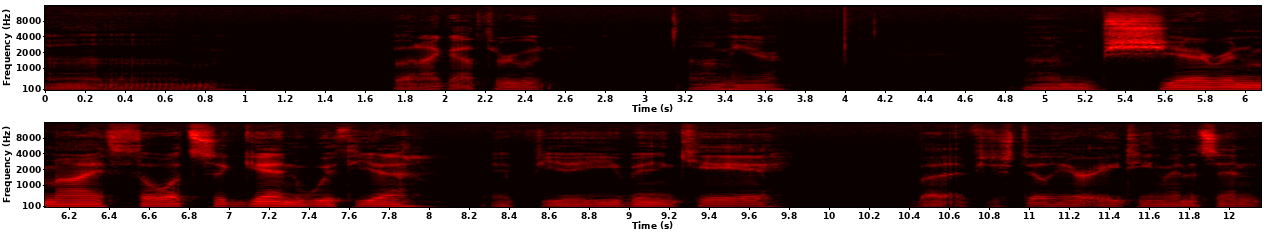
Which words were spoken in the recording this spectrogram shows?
Um, but I got through it. I'm here. I'm sharing my thoughts again with you, if you even care. But if you're still here 18 minutes in,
